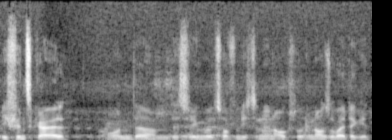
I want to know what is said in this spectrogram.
ich finde es geil. Und ähm, deswegen wird es hoffentlich dann in Augsburg genauso weitergehen.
